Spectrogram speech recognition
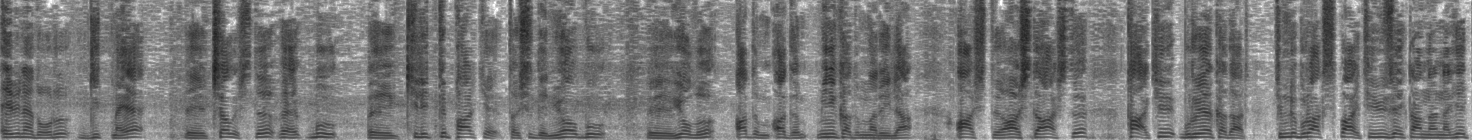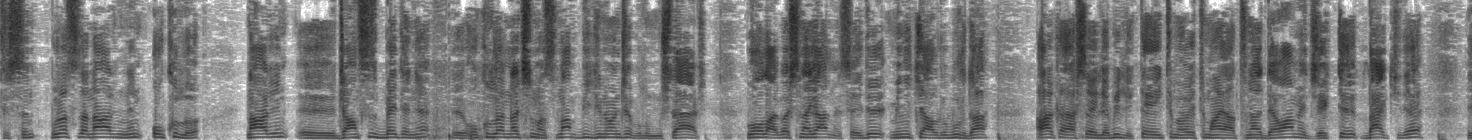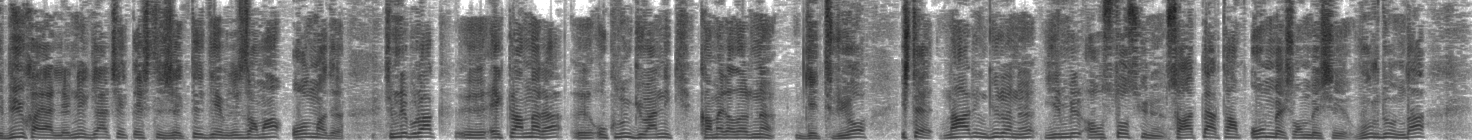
evine doğru gitmeye e, çalıştı ve bu e, kilitli parke taşı deniyor. Bu e, yolu adım adım minik adımlarıyla açtı açtı açtı ta ki buraya kadar. Şimdi Burak Spy TV yüz ekranlarına getirsin. Burası da Narin'in okulu. Narin e, cansız bedeni e, okulların açılmasından bir gün önce bulunmuştu. Eğer bu olay başına gelmeseydi minik yavru burada arkadaşlarıyla birlikte eğitim öğretim hayatına devam edecekti. Belki de e, büyük hayallerini gerçekleştirecekti diyebiliriz ama olmadı. Şimdi Burak e, ekranlara e, okulun güvenlik kameralarını getiriyor. İşte Narin Güran'ı 21 Ağustos günü saatler tam 15-15'i vurduğunda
